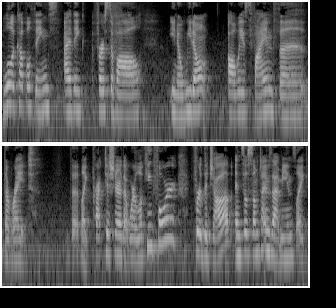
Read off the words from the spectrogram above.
Well, a couple things. I think first of all, you know, we don't always find the the right the like practitioner that we're looking for for the job, and so sometimes that means like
